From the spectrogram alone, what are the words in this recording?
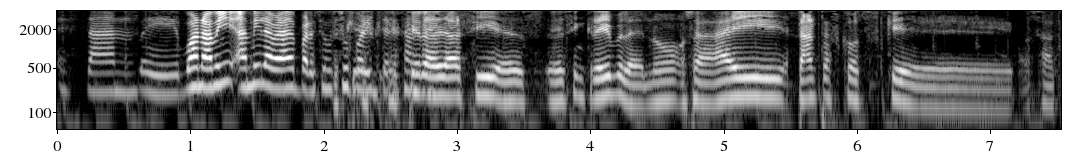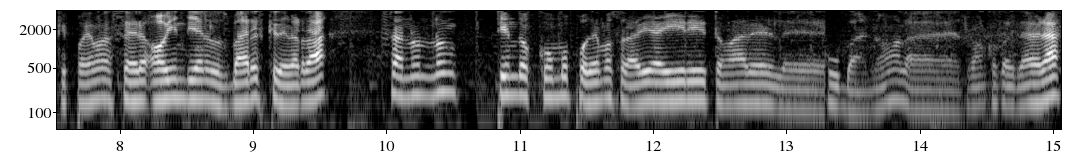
están, eh, bueno, a mí, a mí la verdad me pareció súper es que- es interesante. que sí, es, es increíble, ¿no? O sea, hay tantas cosas que, o sea, que podemos hacer hoy en día en los bares que de verdad, o sea, no, no entiendo cómo podemos todavía ir y tomar el eh, Cuba, ¿no? La, el ron Coca-Cola. De verdad,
